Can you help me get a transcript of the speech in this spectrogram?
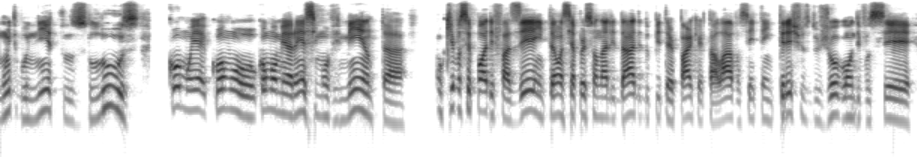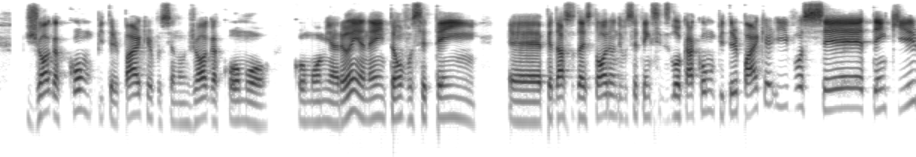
muito bonitos, luz, como é, como como Homem-Aranha se movimenta, o que você pode fazer. Então, assim, a personalidade do Peter Parker está lá. Você tem trechos do jogo onde você joga como Peter Parker, você não joga como como Homem-Aranha, né? Então você tem é, pedaços da história onde você tem que se deslocar como Peter Parker e você tem que ir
